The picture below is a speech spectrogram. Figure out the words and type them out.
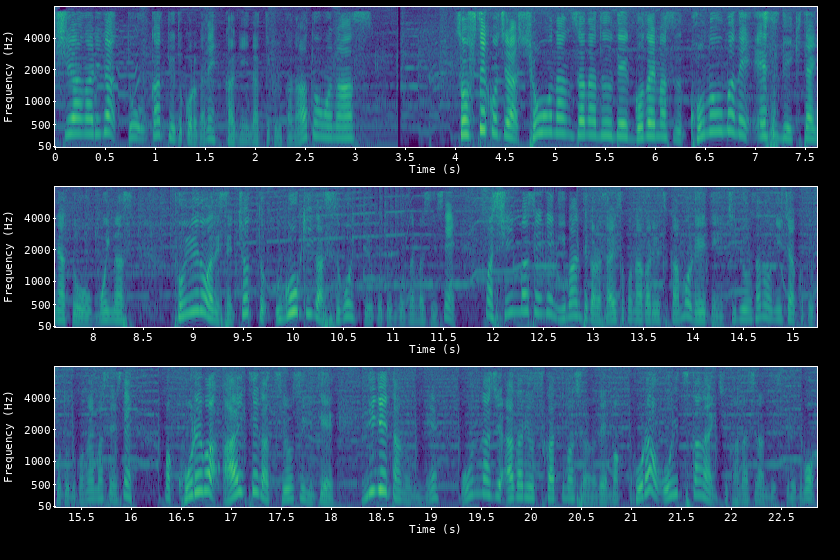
仕上がりがどうかっていうところがね、鍵になってくるかなと思います。そしてこちら、湘南ザナドゥでございます。この馬で S でいきたいなと思います。というのはですね、ちょっと動きがすごいということでございましてですね、まあ、新馬戦で2番手から最速の上がりかも0.1秒差の2着ということでございましてですね、まあ、これは相手が強すぎて、逃げたのにね、同じ上がりを使ってましたので、まあ、これは追いつかないという話なんですけれども、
